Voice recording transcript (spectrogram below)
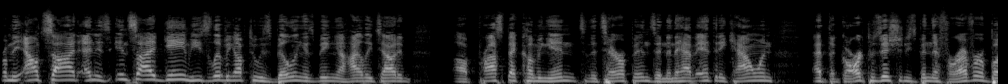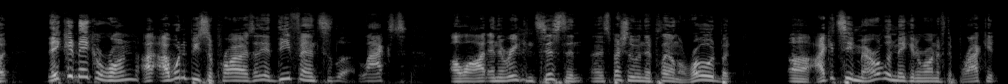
from the outside, and his inside game, he's living up to his billing as being a highly touted uh, prospect coming in to the Terrapins. And then they have Anthony Cowan at the guard position. He's been there forever, but they could make a run. I, I wouldn't be surprised. I think the defense lacks a lot, and they're inconsistent, especially when they play on the road. But uh, I could see Maryland making a run if the bracket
